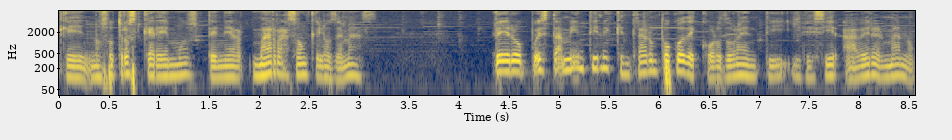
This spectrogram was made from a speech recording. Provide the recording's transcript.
que nosotros queremos tener más razón que los demás. Pero pues también tiene que entrar un poco de cordura en ti y decir, a ver hermano,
